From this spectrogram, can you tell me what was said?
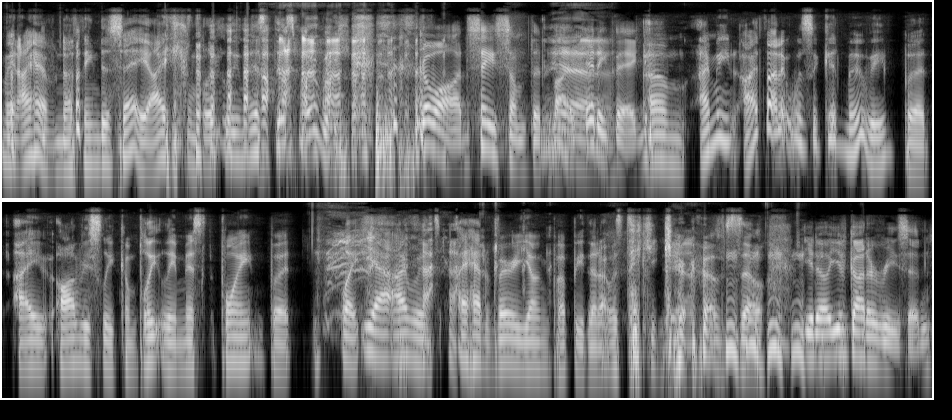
man, I have nothing to say. I completely missed this movie. Go on, say something, Mike. Yeah. Anything. um, I mean, I thought it was a good movie, but I obviously completely missed the point. But like, yeah, I was, I had a very young puppy that I was taking care Yeah. of, so you know, you've got a reason.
